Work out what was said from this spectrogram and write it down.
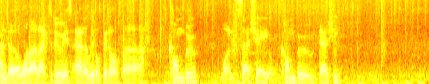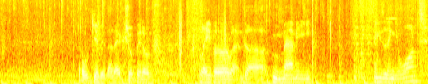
And uh, what I like to do is add a little bit of uh, kombu, one sachet of kombu dashi. That will give it that extra bit of flavor and uh, umami seasoning you want.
